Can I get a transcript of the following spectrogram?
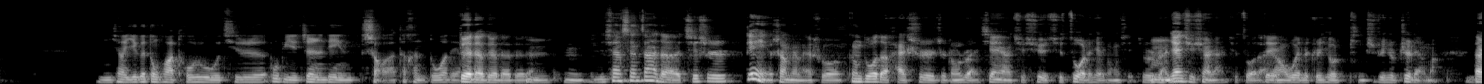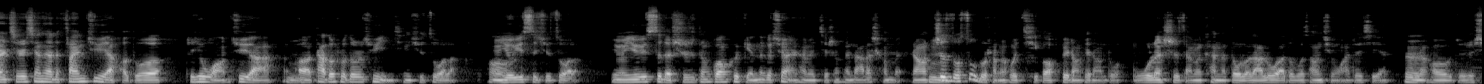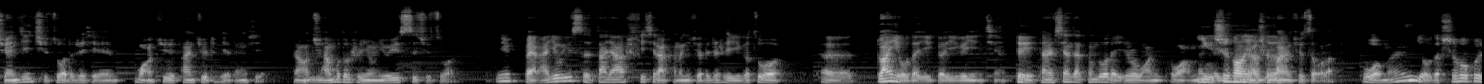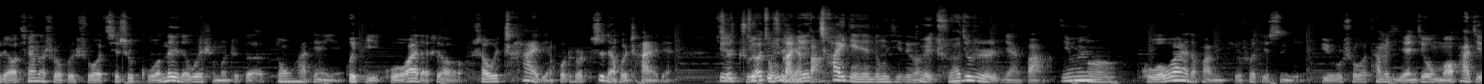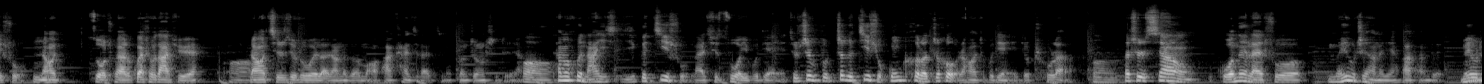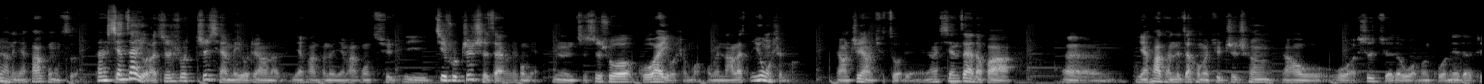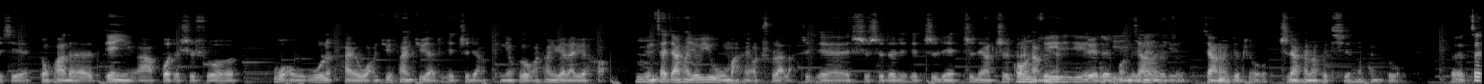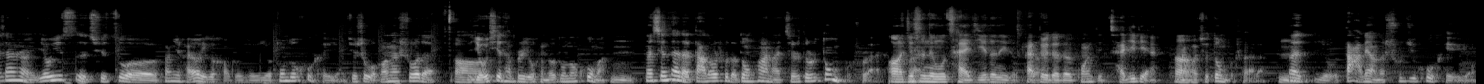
你像一个动画投入，其实不比真人电影少啊，它很多的呀。对的，对的，对的。嗯嗯，你像现在的，其实电影上面来说，更多的还是这种软件呀，去去去做这些东西，就是软件去渲染去做的，然后为了追求品质、追求质量嘛。但是其实现在的番剧啊，好多这些网剧啊，呃，大多数都是去引擎去做了，用 U E 四去做了。因为 U E 四的实时灯光会给那个渲染上面节省很大的成本，然后制作速度上面会提高非常非常多。无论是咱们看的《斗罗大陆》啊、《斗破苍穹》啊这些，然后就是玄机去做的这些网剧、番剧这些东西，然后全部都是用 U E 四去做的。因为本来 U E 四大家提起来可能就觉得这是一个做呃端游的一个一个引擎，对。但是现在更多的也就是往往影视方向去走了。我们有的时候会聊天的时候会说，其实国内的为什么这个动画电影会比国外的是要稍微差一点，或者说质量会差一点？其实主要就是感觉差一点点东西，对吧？对，主要就是研发。因为国外的话，你比如说迪士尼，比如说他们研究毛发技术，然后做出来的怪兽大学，哦然后其实就是为了让那个毛发看起来怎么更真实这样。哦他们会拿一一个技术来去做一部电影，就这部这个技术攻克了之后，然后这部电影就出来了。哦但是像国内来说，没有这样的研发团队，没有这样的研发公司。但是现在有了，只是说之前没有这样的研发团队、研发公司去以技术支持在后面。嗯，只是说国外有什么，我们拿来用什么，然后这样去做电影。那现在的话，嗯，研发团队在后面去支撑。然后我是觉得我们国内的这些动画的电影啊，或者是说网无论还有网剧、番剧啊，这些质量肯定会往上越来越好。嗯再加上优一五马上要出来了，这些实时的这些质量、质量、质感上面，对对，这些东西光追加上去加上去之后，质量上面会提升很多。呃，再加上 U 一四去做番剧，还有一个好处就是有动作库可以用，就是我刚才说的，哦游戏它不是有很多动作库嘛？嗯那现在的大多数的动画呢，其实都是动捕出来的。哦，就是那种采集的那种。哎，对对对，光点采集点，嗯然后去动捕出来的。嗯那有大量的数据库可以用。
